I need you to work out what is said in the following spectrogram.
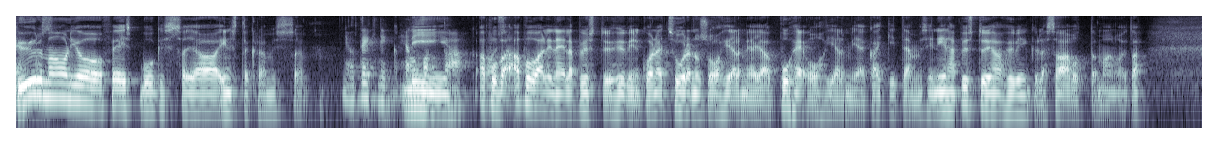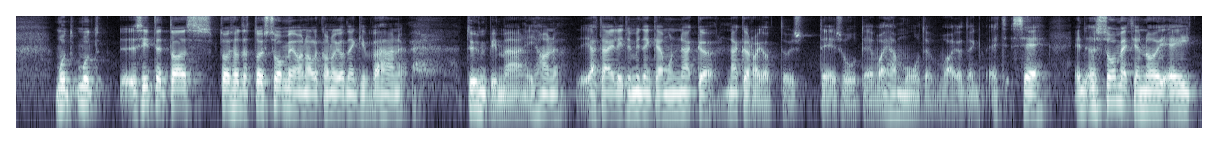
Kyllä mä oon jo Facebookissa ja Instagramissa. Joo, tekniikka Niin, apu, apuvälineillä pystyy hyvin, kun on näitä suurennusohjelmia ja puheohjelmia ja kaikki tämmöisiä. Niinhän pystyy ihan hyvin kyllä saavuttamaan noita. Mutta mut, sitten taas toisaalta toi some on alkanut jotenkin vähän tympimään ihan, ja tämä ei liity mitenkään mun näkö, näkörajoitteisuuteen, vai ihan muuten vaan jotenkin. Et se, et somet ja noi ei,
